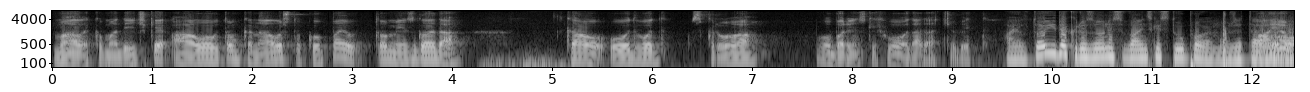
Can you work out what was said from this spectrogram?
male komadičke, a ovo u tom kanalu što kopaju, to mi izgleda kao odvod s krova oborinskih voda da će biti. A jel to ide kroz one vanjske stupove, možda taj... Pa ja bih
